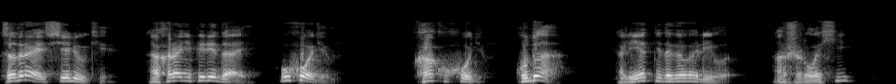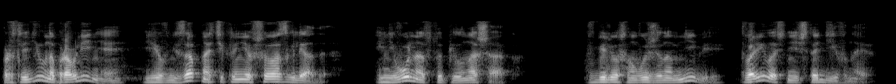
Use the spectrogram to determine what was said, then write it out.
Задраить все люки. Охране передай. Уходим». «Как уходим? Куда?» Алият не договорила. Аршерлахи проследил направление ее внезапно остекленевшего взгляда и невольно отступил на шаг. В белесом выжженном небе творилось нечто дивное.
